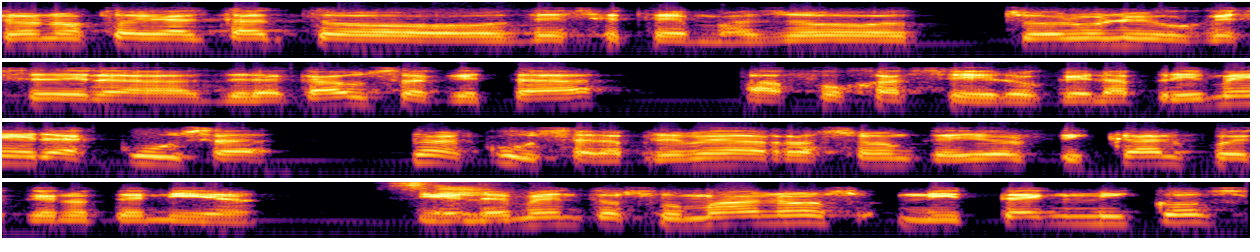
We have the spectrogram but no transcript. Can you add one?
yo no estoy al tanto de ese tema. Yo, yo lo único que sé de la, de la causa que está a foja cero, que la primera excusa, no excusa, la primera razón que dio el fiscal fue que no tenía Sí. ni elementos humanos ni técnicos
